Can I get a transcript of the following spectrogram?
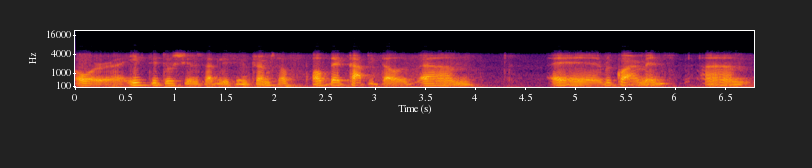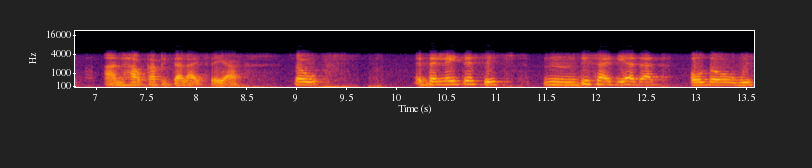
or institutions, at least in terms of, of their capital um, uh, requirements um, and how capitalized they are. So the latest is mm, this idea that although we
